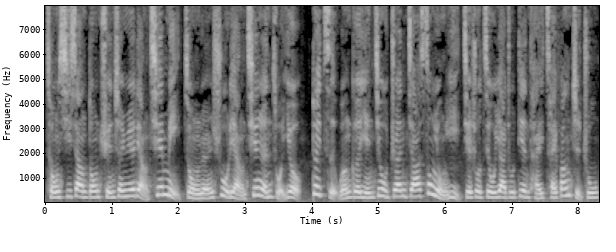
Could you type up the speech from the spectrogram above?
从西向东全程约两千米，总人数两千人左右。对此，文革研究专家宋永义接受自由亚洲电台采访指出，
